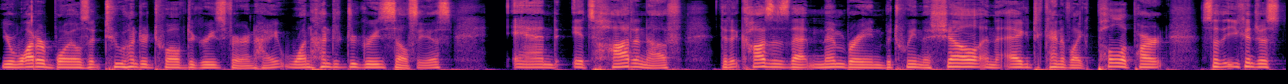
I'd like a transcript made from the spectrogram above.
your water boils at 212 degrees Fahrenheit, 100 degrees Celsius, and it's hot enough that it causes that membrane between the shell and the egg to kind of like pull apart so that you can just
